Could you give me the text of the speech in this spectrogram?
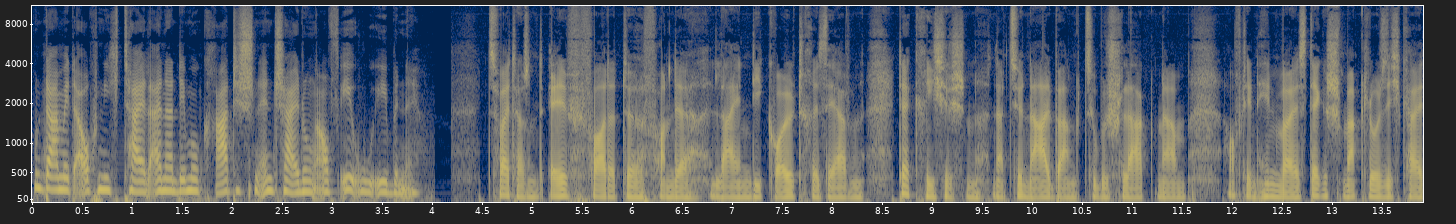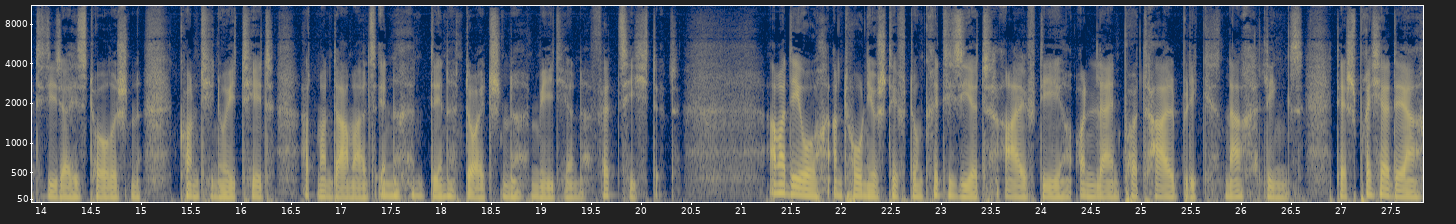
und damit auch nicht Teil einer demokratischen Entscheidung auf EU-Ebene. 2011 forderte von der Leyen die Goldreserven der griechischen Nationalbank zu beschlagnahmen, auf den Hinweis der Geschmacklosigkeit dieser historischen Kontinuität hat man damals in den deutschen Medien verzichtet. Amadeo Antonio Stiftung kritisiert AfD Online-Portal Blick nach links. Der Sprecher der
